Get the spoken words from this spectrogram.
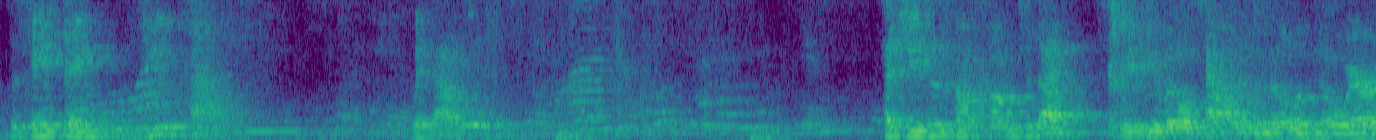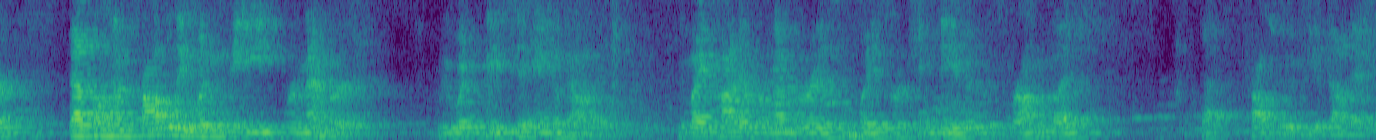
It's the same thing you have without him. Had Jesus not come to that sleepy little town in the middle of nowhere, Bethlehem probably wouldn't be remembered. We wouldn't be singing about it. You might kind of remember it as a place where King David was from, but that probably would be about it.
